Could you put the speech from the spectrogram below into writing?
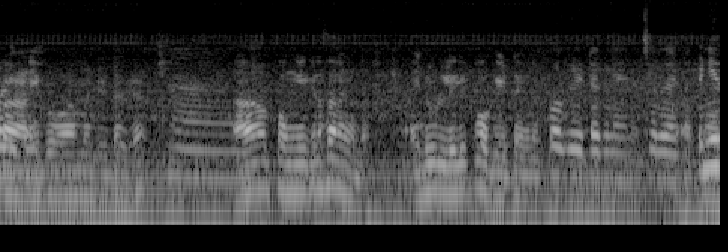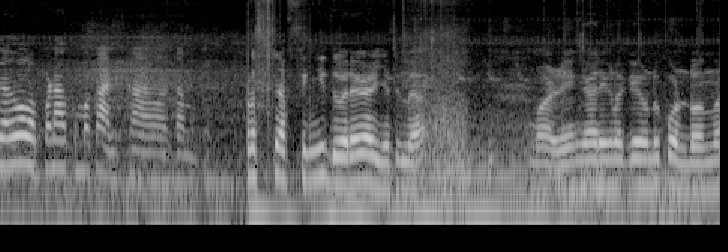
പ്രാണി പോകാൻ വേണ്ടിട്ടൊക്കെ ആ, പൊങ്ങിക്കണ സ്ഥലം കണ്ടോ അതിന്റെ ഉള്ളിൽ പുകയിട്ടേക്കണം. ചെറുതായിട്ട്. പിന്നെ ഇതത് ഓപ്പൺ ആക്കുമ്പോ കാണാം കേട്ടോ നമുക്ക്. സ്റ്റഫിങ് ഇതുവരെ കഴിഞ്ഞിട്ടില്ല. മഴയും കാര്യങ്ങളൊക്കെ കൊണ്ട് കൊണ്ടുവന്ന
